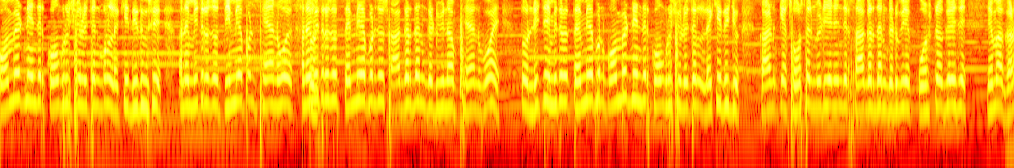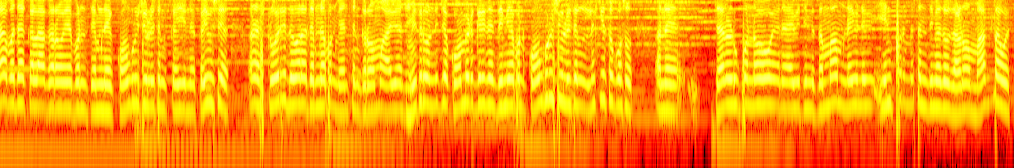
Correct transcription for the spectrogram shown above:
કોમેન્ટની અંદર કોંગ્રેચ્યુલેશન પણ લખી દીધું છે. અને મિત્રો, જો તમે પણ ફેન હોય, અને મિત્રો, જો તમે પણ જો સાગરદાન ગઢવીના ફેન હોય, તો નીચે મિત્રો, તમે પણ કોમેન્ટની અંદર કોંગ્રેચ્યુલેશન લખી દીજો. કારણ કે સોશિયલ મીડિયાની અંદર સાગરદાન ગઢવીએ પોસ્ટર કરી છે, જેમાં ઘણા બધા કલાકારોએ પણ તેમને કોંગ્રેચ્યુલેશન કહીને કહ્યું છે અને સ્ટોરી દ્વારા તેમને પણ મેન્શન કરવામાં આવ્યા છે. મિત્રો, નીચે કોમેન્ટ કરીને તમે પણ કોંગ્રેચ્યુલેશન લખી શકો છો. અને ચેનલ ઉપર ન હોય અને આવી તમે તમામ નવી નવી ઇન્ફોર્મેશન તમે જો જાણવા માગતા હોય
